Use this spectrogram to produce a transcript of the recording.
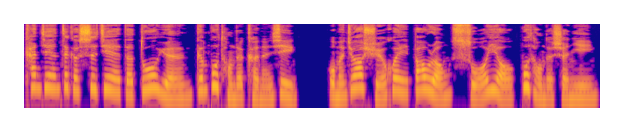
看见这个世界的多元跟不同的可能性，我们就要学会包容所有不同的声音。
